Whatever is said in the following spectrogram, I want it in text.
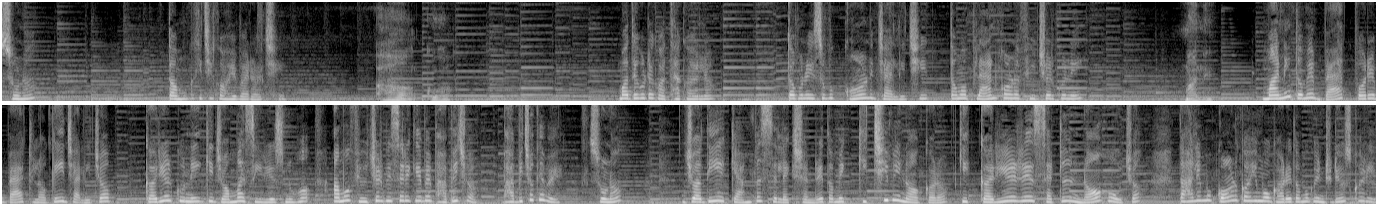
सुनो तुमको किसी कहार मत गोटे कथा कहल तुम सब कौन चली तुम प्लान कौन फ्यूचर को नहीं माने तुम्हें बैक पर बैक लगे चलीच करियर को लेकिन जमा सीरीयस नुह आम फ्यूचर विषय भाव के शुण जदि ये कैंपस सिलेक्शन रे तुम्हें किसी भी न कर कि करियर रे सेटल न हो कौन कही मो घर तुमको इंट्रोड्यूस करी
